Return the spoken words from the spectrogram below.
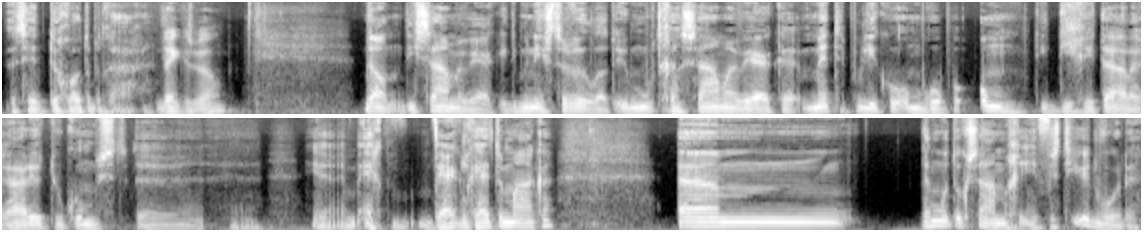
Dat zijn te grote bedragen? Denk het wel. Dan, die samenwerking. De minister wil dat. U moet gaan samenwerken met de publieke omroepen... om die digitale radiotoekomst uh, uh, ja, echt werkelijkheid te maken. Um, er moet ook samen geïnvesteerd worden.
